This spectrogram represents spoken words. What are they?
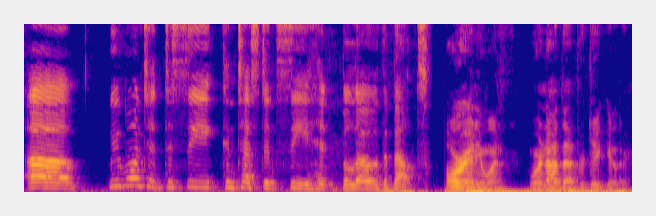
Uh, we wanted to see contestant C hit below the belt. Or anyone. We're not that particular.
